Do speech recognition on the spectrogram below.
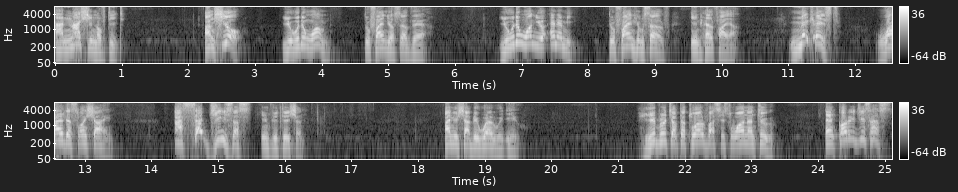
A gnashing of teeth. I'm sure you wouldn't want to find yourself there. You wouldn't want your enemy to find himself in hellfire. Make haste while the sun shines. Accept Jesus' invitation. and it shall be well with you. Hebrew chapter 12, verses 1 and 2 encourages us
